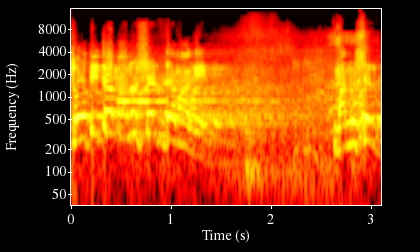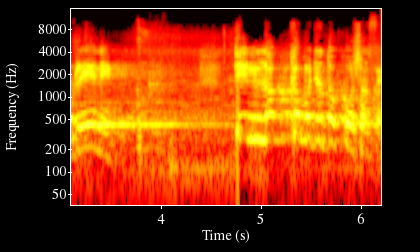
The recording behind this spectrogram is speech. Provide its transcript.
প্রতিটা মানুষের দেমাগে, মানুষের ব্রেনে তিন লক্ষ পর্যন্ত কোষ আছে।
